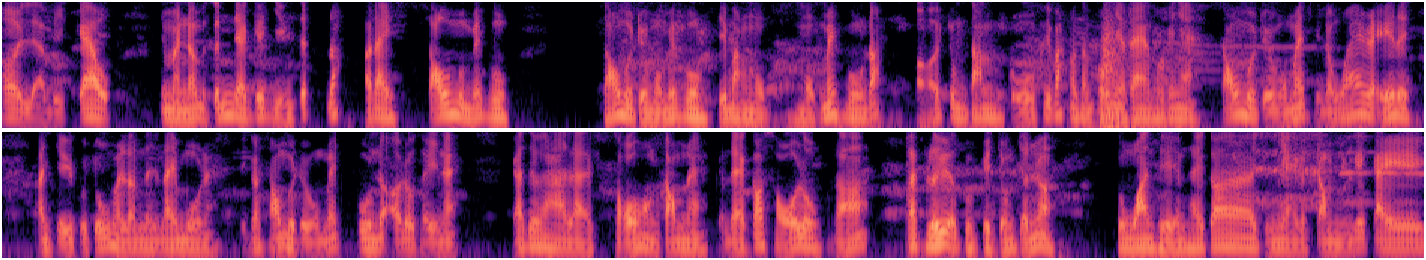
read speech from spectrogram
hơi là bị cao nhưng mà nếu mà tính ra cái diện tích đất ở đây 60 mét vuông 60 triệu một mét vuông, chỉ bằng một một mét vuông đất ở trung tâm của phía bắc của thành phố Nha Trang thôi cả nhà. 60 triệu một mét thì nó quá rẻ đi. Anh chị cô chú mà lên đây mua nè, chỉ có 60 triệu một mét vuông đó ở đô thị này cả thứ hai là sổ hoàn công nè, đã có sổ luôn, đó. Pháp lý là cực kỳ chuẩn chỉnh rồi. Xung quanh thì em thấy có chủ nhà có trồng những cái cây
